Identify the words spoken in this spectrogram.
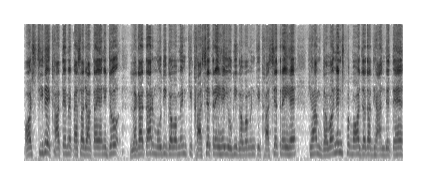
और सीधे खाते में पैसा जाता है यानी जो लगातार मोदी गवर्नमेंट की खासियत रही है योगी गवर्नमेंट की खासियत रही है कि हम गवर्नेंस पर बहुत ज़्यादा ध्यान देते हैं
